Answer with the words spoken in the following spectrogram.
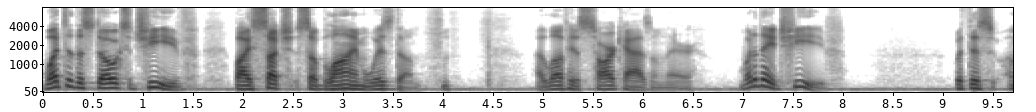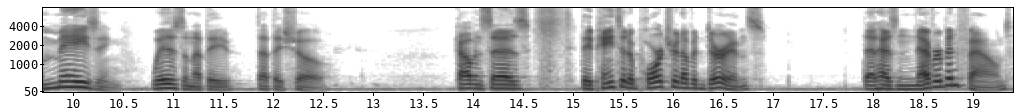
What did the Stoics achieve by such sublime wisdom? I love his sarcasm there. What did they achieve with this amazing wisdom that they, that they show? Calvin says, they painted a portrait of endurance that has never been found,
